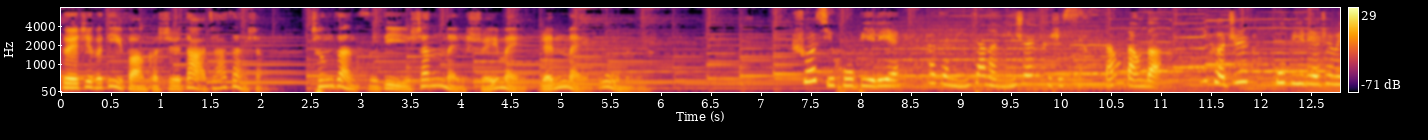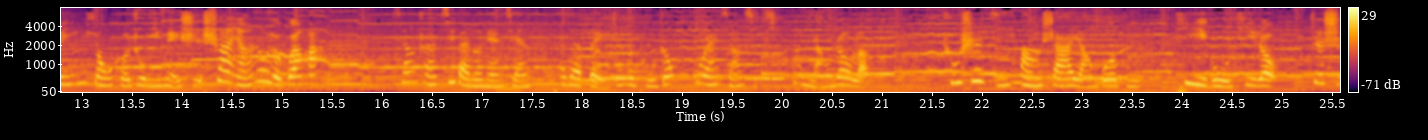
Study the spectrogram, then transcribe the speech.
对这个地方可是大加赞赏，称赞此地山美、水美、人美、物美。说起忽必烈，他在宁夏的名声可是响当当的。你可知忽必烈这位英雄和著名美食涮羊肉有关吗？相传七百多年前，他在北征的途中忽然想起清炖羊肉了，厨师急忙杀羊剥皮，剔骨剔肉。这时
